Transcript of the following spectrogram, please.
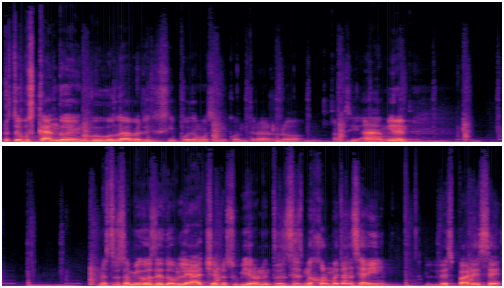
Lo estoy buscando en Google a ver si podemos encontrarlo así. Ah, miren. Nuestros amigos de WH lo subieron. Entonces mejor métanse ahí. ¿Les parece?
